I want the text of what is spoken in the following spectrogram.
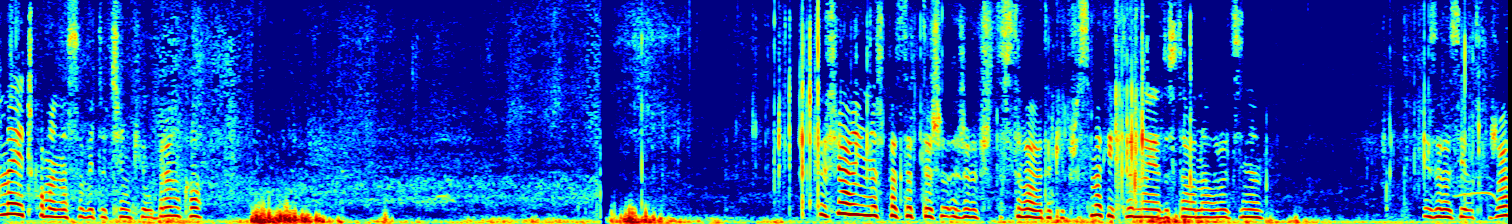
Majeczka ma na sobie to cienkie ubranko. Wzięłam im na spacer też, żeby przetestowały takie przysmaki, które Maja dostała na urodziny. I zaraz je otworzę.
